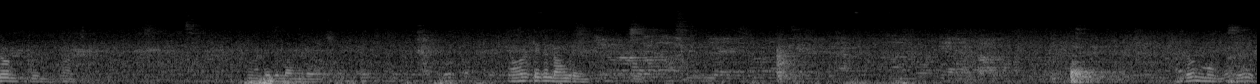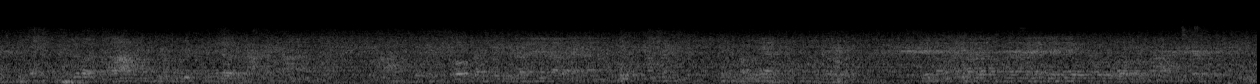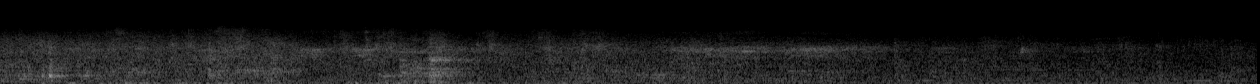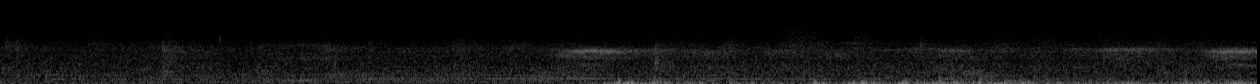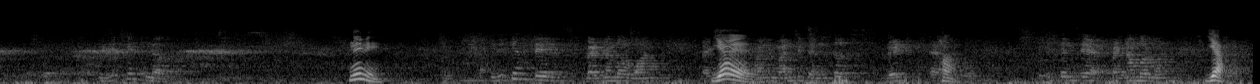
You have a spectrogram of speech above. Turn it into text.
Don't, one second. I want to take a long range. I want to take a long range. Don't move, wait. Is it in the. No, no. Is it can say it's bed number one? Like yeah, yeah. Once it enters uh, huh. Is it can say bed number one? Yeah.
